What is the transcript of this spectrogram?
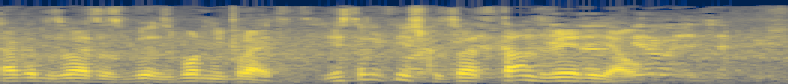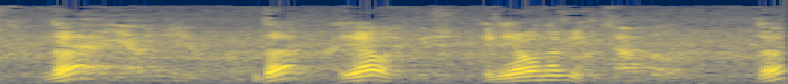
Так это называется сборник Брайтед. Есть такая книжка, называется Тан две Ильяу. Да? Да? Я Ильяу Нави. Да?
